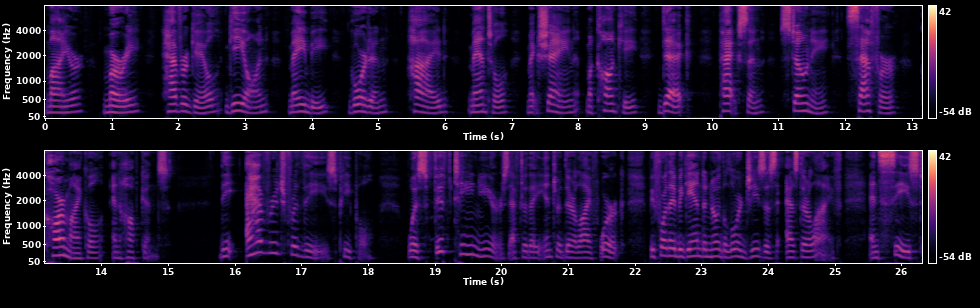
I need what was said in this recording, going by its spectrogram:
Meyer, Murray, Havergal, Guyon, Mabie, Gordon, Hyde, Mantle, M'Cheyne, McConkey, Deck, Paxson, Stoney, Saphir, Carmichael, and Hopkins. The average for these people was 15 years after they entered their life work before they began to know the Lord Jesus as their life and ceased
